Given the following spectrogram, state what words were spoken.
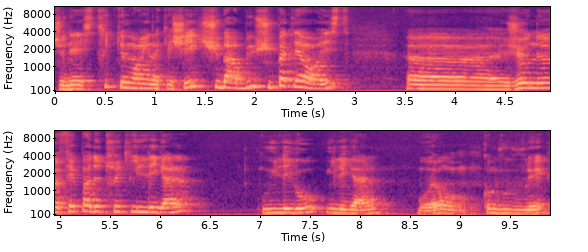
Je n'ai strictement rien à cacher. Je suis barbu, je suis pas terroriste. Euh, je ne fais pas de trucs illégaux ou illégaux, illégal, Ouais, comme vous voulez.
